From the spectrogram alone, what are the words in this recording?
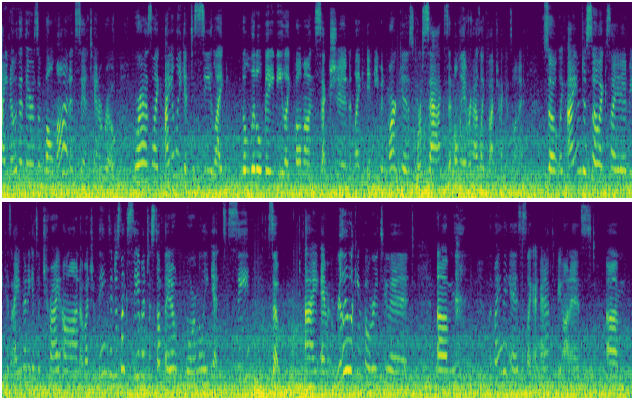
I know that there's a Balmain in Santana Row, whereas like I only get to see like the little baby like Balmain section like in Neiman Marcus or Saks that only ever has like five jackets on it. So like I am just so excited because I am going to get to try on a bunch of things and just like see a bunch of stuff that I don't normally get to see. So I am really looking forward to it. Um, the funny thing is, is like I kind of have to be honest. Um,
